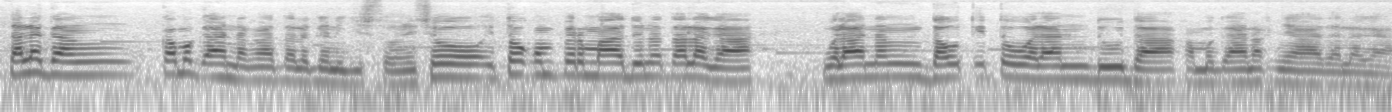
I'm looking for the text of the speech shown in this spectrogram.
talagang kamag-anak nga talaga ni Justone. So ito kumpirmado na talaga. Wala nang doubt ito, wala nang duda. Kamag-anak niya talaga.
